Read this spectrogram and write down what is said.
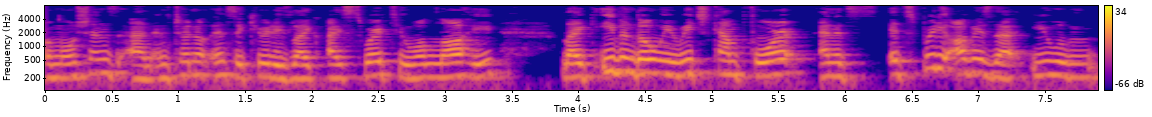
emotions and internal insecurities. Like I swear to you, wallahi, like even though we reached camp four and it's it's pretty obvious that you will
